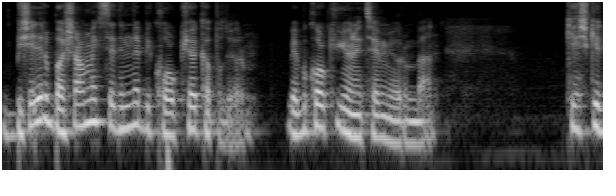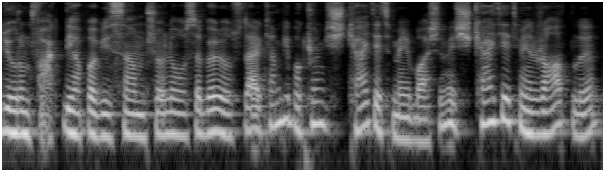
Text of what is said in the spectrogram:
bir şeyleri başarmak istediğimde bir korkuya kapılıyorum. Ve bu korkuyu yönetemiyorum ben. Keşke diyorum farklı yapabilsem, şöyle olsa böyle olsa derken bir bakıyorum şikayet etmeye başladım. Ve şikayet etmenin rahatlığı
